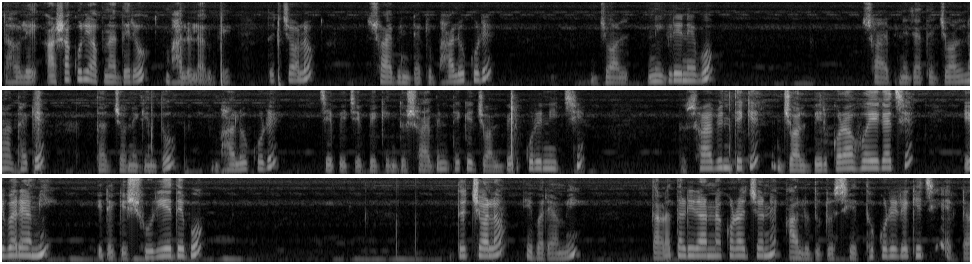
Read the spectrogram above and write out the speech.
তাহলে আশা করি আপনাদেরও ভালো লাগবে। তো চলো, সয়াবিনটাকে ভালো করে জল নিগড়ে নেব। সয়াবিনে যাতে জল না থাকে, তার জন্য কিন্তু ভালো করে চেপে চেপে কিন্তু সয়াবিন থেকে জল বের করে নিচ্ছি। তো সয়াবিন থেকে জল বের করা হয়ে গেছে। এবারে আমি এটাকে সরিয়ে দেব। তো চলো, এবারে আমি তাড়াতাড়ি রান্না করার জন্য আলু দুটো সেদ্ধ করে রেখেছি, একটা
